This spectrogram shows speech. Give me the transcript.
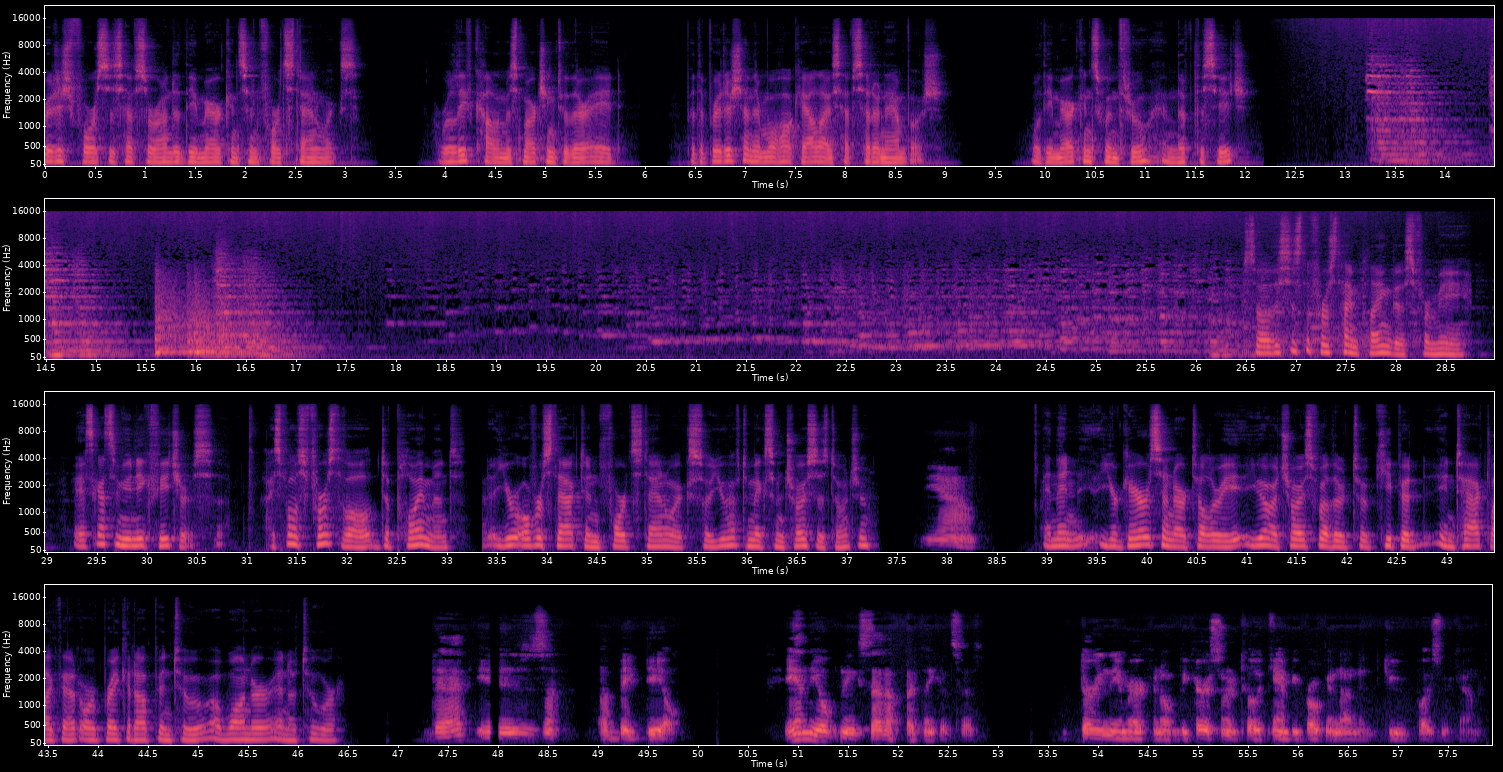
British forces have surrounded the Americans in Fort Stanwix. A relief column is marching to their aid, but the British and their Mohawk allies have set an ambush. Will the Americans win through and lift the siege? So, this is the first time playing this for me. It's got some unique features. I suppose, first of all, deployment. You're overstacked in Fort Stanwix, so you have to make some choices, don't you? Yeah. And then your garrison artillery, you have a choice whether to keep it intact like that or break it up into a wander and a tour. That is a big deal. And the opening setup, I think it says during the American Open. the garrison it can't be broken down into two placement counters.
